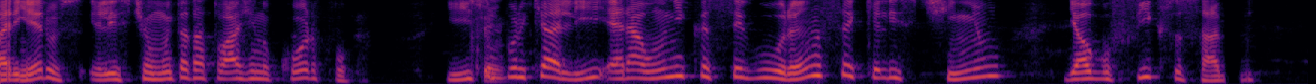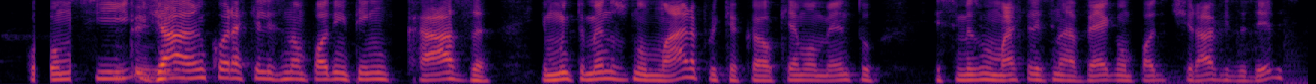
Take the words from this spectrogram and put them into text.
marinheiros, eles tinham muita tatuagem no corpo. E isso Sim. porque ali era a única segurança que eles tinham de algo fixo, sabe? Como se Entendi. já a âncora que eles não podem ter em casa, e muito menos no mar, porque a qualquer momento esse mesmo mar que eles navegam pode tirar a vida deles.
